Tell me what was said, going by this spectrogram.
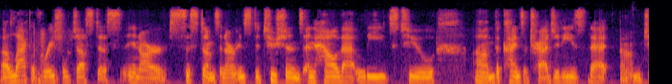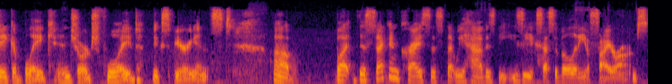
uh, lack of racial justice in our systems, in our institutions, and how that leads to um, the kinds of tragedies that um, Jacob Blake and George Floyd experienced. Uh, but the second crisis that we have is the easy accessibility of firearms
